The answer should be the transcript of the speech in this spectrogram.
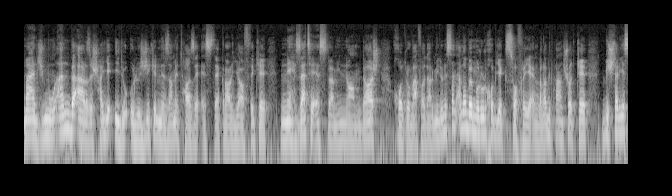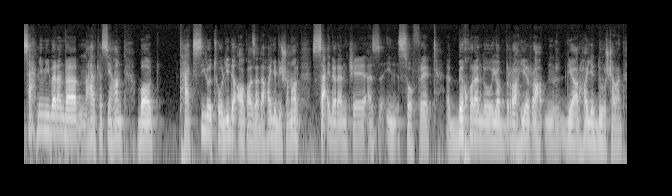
مجموعاً به ارزش های ایدئولوژیک نظام تازه استقرار یافته که نهزت اسلامی نام داشت خود رو وفادار می‌دونستند. اما به مرور خب یک سفره انقلابی پهن شد که بیشتر یه سهمی می‌برند و هر کسی هم با تکثیر و تولید آقازاده های بیشمار سعی دارند که از این سفره بخورند و یا راهی راه دیارهای دور شوند.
